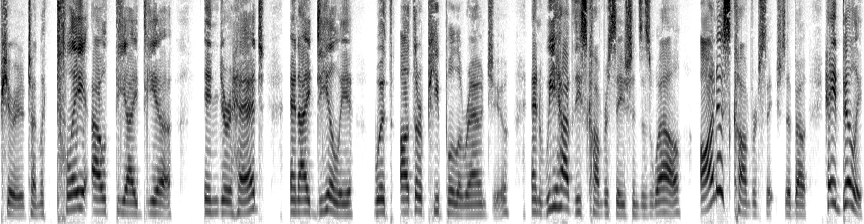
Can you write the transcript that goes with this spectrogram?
period of time. Like play out the idea in your head and ideally with other people around you. And we have these conversations as well, honest conversations about, hey, Billy,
